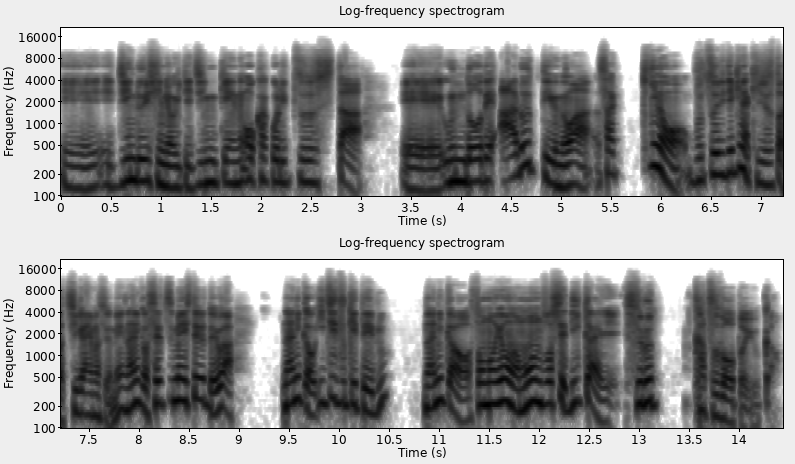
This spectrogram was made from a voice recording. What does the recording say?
えー人類史において人権を確立した、えー運動であるっていうのは、さっきの物理的な記述とは違いますよね。何かを説明しているというのは、何かを位置づけている何かをそのようなものとして理解する活動というか。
